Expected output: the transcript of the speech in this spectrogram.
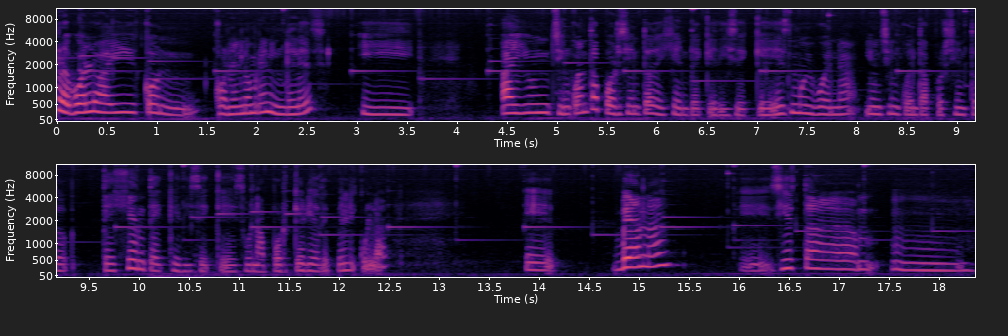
revuelo ahí con, el nombre en inglés y hay un 50% de gente que dice que es muy buena y un 50% de gente que dice que es una porquería de película. Eh, eh, si está, mm,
